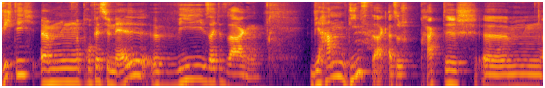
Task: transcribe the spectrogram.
Richtig ähm, professionell, wie soll ich das sagen? Wir haben Dienstag, also praktisch ähm,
